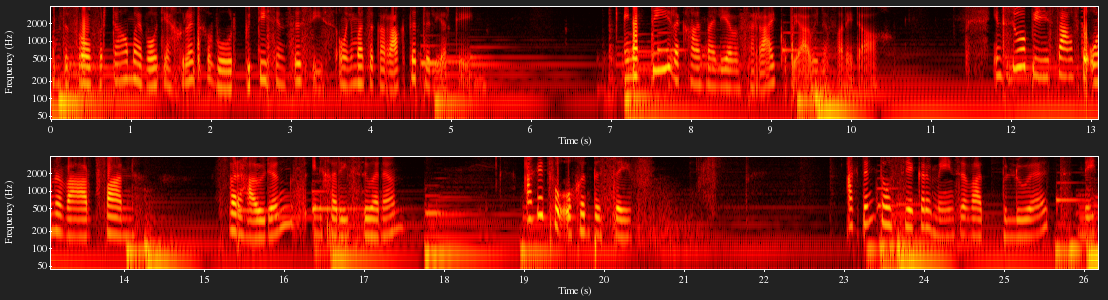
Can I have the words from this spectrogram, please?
om te vra vertel my waar jy groot geword boeties en sissies om iemand se karakter te leer ken. En natuurlik gaan dit my lewe verryk op die ouene van die dag. En so op hierdie selfde onderwerp van verhoudings en geriefsone. Ek het ver oggend besef Ek dink daar's sekere mense wat bloot net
